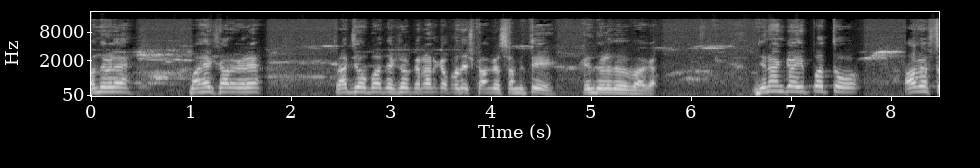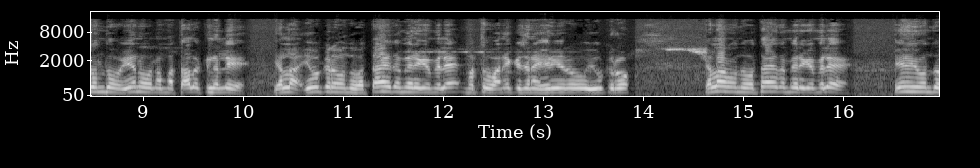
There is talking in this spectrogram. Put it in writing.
ಬಂಧುಗಳೇ, ಮಹೇಶ್ ಆರೋಗ್ಯರೇ ರಾಜ್ಯ ಉಪಾಧ್ಯಕ್ಷರು ಕರ್ನಾಟಕ ಪ್ರದೇಶ ಕಾಂಗ್ರೆಸ್ ಸಮಿತಿ ಹಿಂದುಳಿದ ವಿಭಾಗ. ದಿನಾಂಕ ಇಪ್ಪತ್ತು ಆಗಸ್ಟ್ ಒಂದು ಏನು ನಮ್ಮ ತಾಲೂಕಿನಲ್ಲಿ ಎಲ್ಲ ಯುವಕರ ಒಂದು ಒತ್ತಾಯದ ಮೇರೆಗೆ ಮೇಲೆ ಮತ್ತು ಅನೇಕ ಜನ ಹಿರಿಯರು, ಯುವಕರು ಎಲ್ಲ ಒಂದು ಒತ್ತಾಯದ ಮೇರೆಗೆ ಮೇಲೆ ಏನು ಈ ಒಂದು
